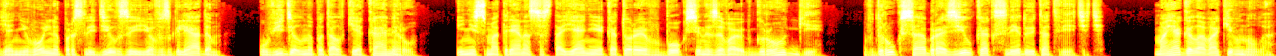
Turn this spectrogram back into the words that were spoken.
Я невольно проследил за ее взглядом, увидел на потолке камеру и, несмотря на состояние, которое в боксе называют грогги, вдруг сообразил, как следует ответить. Моя голова кивнула.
